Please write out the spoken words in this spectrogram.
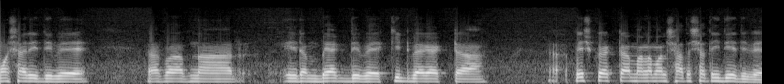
মশারি দিবে, তারপর আপনার এরম ব্যাগ দেবে কিট ব্যাগ একটা বেশ কয়েকটা মালামাল সাথে সাথেই দিয়ে দেবে।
